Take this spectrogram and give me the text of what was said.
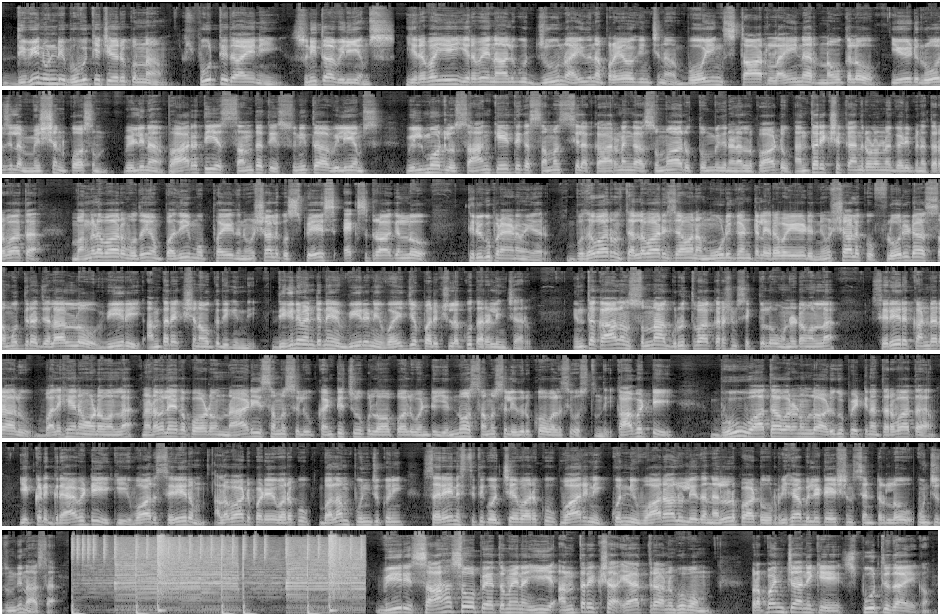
దివి నుండి భువికి చేరుకున్న స్ఫూర్తిదాయిని సునీత విలియమ్స్ ఇరవై ఇరవై నాలుగు జూన్ ఐదున ప్రయోగించిన బోయింగ్ స్టార్ లైనర్ నౌకలో ఏడు రోజుల మిషన్ కోసం వెళ్ళిన భారతీయ సంతతి సునీత విలియమ్స్ విల్మోర్లు సాంకేతిక సమస్యల కారణంగా సుమారు తొమ్మిది నెలల పాటు అంతరిక్ష కేంద్రంలో గడిపిన తర్వాత మంగళవారం ఉదయం పది ముప్పై ఐదు నిమిషాలకు స్పేస్ ఎక్స్ డ్రాగన్లో తిరుగు ప్రయాణమయ్యారు. బుధవారం తెల్లవారుజామున మూడు గంటల ఇరవై ఏడు నిమిషాలకు ఫ్లోరిడా సముద్ర జలాల్లో వీరి అంతరిక్ష నౌక దిగింది. దిగిన వెంటనే వీరిని వైద్య పరీక్షలకు తరలించారు. ఇంతకాలం సున్నా గురుత్వాకర్షణ శక్తిలో ఉండడం వల్ల శరీర కండరాలు బలహీనం అవడం వల్ల నడవలేకపోవడం నాడీ సమస్యలు కంటి చూపు లోపాలు వంటి ఎన్నో సమస్యలు ఎదుర్కోవలసి వస్తుంది. కాబట్టి భూ వాతావరణంలో అడుగుపెట్టిన తర్వాత ఇక్కడి గ్రావిటీకి వారు శరీరం అలవాటు పడే వరకు బలం పుంజుకుని సరైన స్థితికి వచ్చే వరకు వారిని కొన్ని వారాలు లేదా నెలల పాటు రిహాబిలిటేషన్ సెంటర్లో ఉంచుతుంది నాసా. వీరి సాహసోపేతమైన ఈ అంతరిక్ష యాత్ర అనుభవం ప్రపంచానికే స్ఫూర్తిదాయకం.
